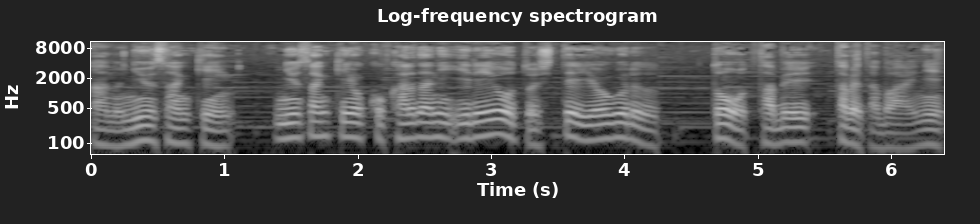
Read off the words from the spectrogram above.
あの乳酸菌。乳酸菌をこう体に入れようとしてヨーグルトを食べ食べた場合に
